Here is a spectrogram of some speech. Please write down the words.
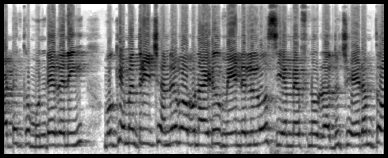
ఆటంకం ఉండేదని ముఖ్యమంత్రి చంద్రబాబు నాయుడు మే నెలలో సీఎంఎఫ్ను రద్దు చేయడంతో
